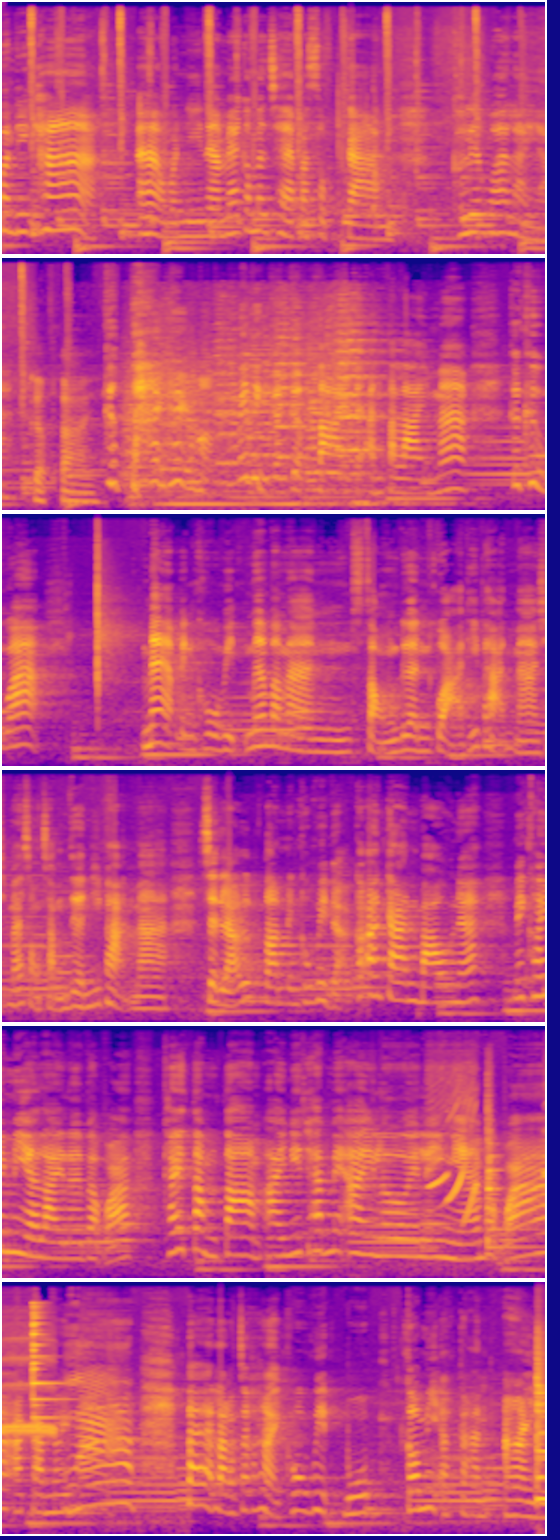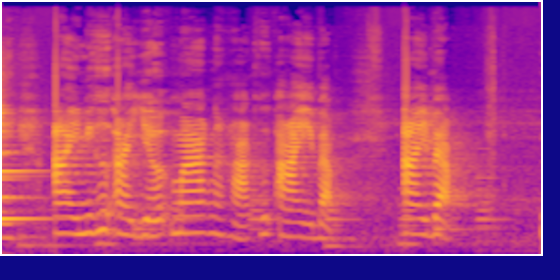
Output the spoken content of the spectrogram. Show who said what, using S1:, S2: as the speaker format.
S1: วัสดีค่ะอ่าวันนี้นะแม่ก็มาแชร์ประสบการณ์เขาเรียกว่าอะไรอะ
S2: เกือบตาย
S1: เกือบตายเลยเหรอไม่ถึงกับเกือบตายแต่อันตรายมาก ก็คือว่า แม่เป็นโควิดเมื่อประมาณ 2 เดือนกว่าที่ผ่านมาใช่ไหมสองสามเดือนที่ผ่านมา เสร็จแล้วตอนเป็นโควิดอะก็อาการเบานะ ไม่ค่อยมีอะไรเลยแบบว่าไข้ต่ำๆไอนี่แทบไม่ไอเลยอะไรเงี้ยแบบว่าอาการน้อยมาก แต่หลังจากหายโควิดปุ๊บก็มีอาการไอไอนี่คือไอเยอะมากนะคะ คือไอแบบไอแบบ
